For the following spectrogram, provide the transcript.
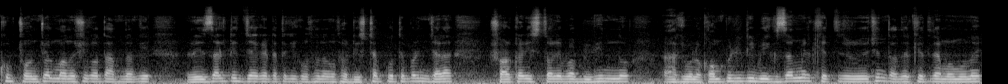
খুব চঞ্চল মানসিকতা আপনাকে রেজাল্টের জায়গাটা থেকে কোথাও না কোথাও ডিস্টার্ব করতে পারেন। যারা সরকারি স্তরে বা বিভিন্ন কী বলো কম্পিটিটিভ এক্সামের ক্ষেত্রে রয়েছেন, তাদের ক্ষেত্রে আমার মনে হয়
